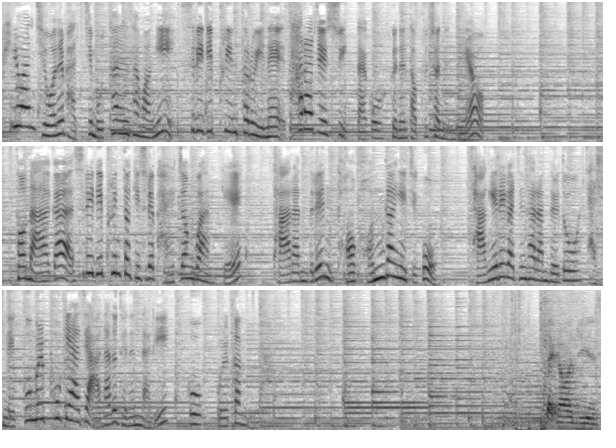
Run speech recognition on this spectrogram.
필요한 지원을 받지 못하는 상황이 3D 프린터로 인해 사라질 수 있다고 그는 덧붙였는데요. 더 나아가 3D 프린터 기술의 발전과 함께 사람들은 더 건강해지고 장애를 가진 사람들도 자신의 꿈을 포기하지 않아도 되는 날이 꼭 올 겁니다. Technology is,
